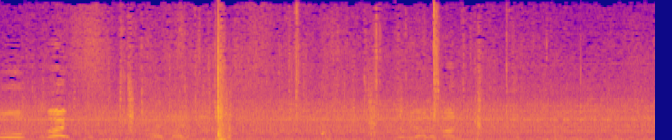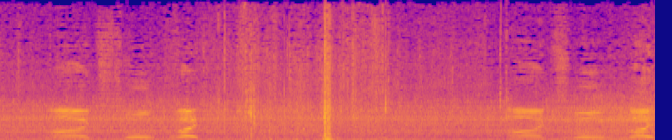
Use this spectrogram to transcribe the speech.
2, 3. So, wieder alle ran. 1, 2, 3. 1, 2, 3.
